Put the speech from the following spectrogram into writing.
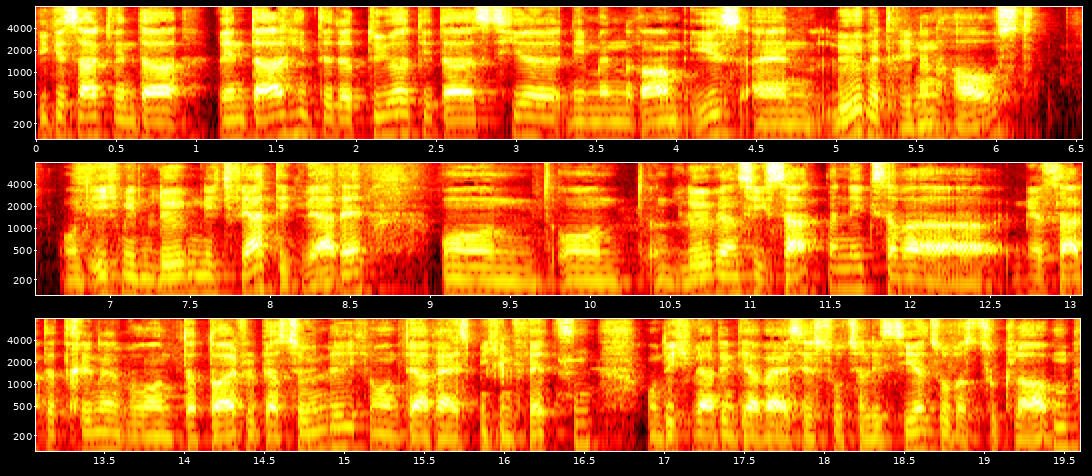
Wie gesagt, wenn da, wenn da hinter der Tür, die da jetzt hier neben dem Raum ist, ein Löwe drinnen haust und ich mit dem Löwen nicht fertig werde, und, und, und Löwe an sich sagt mir nichts, aber mir sagt da drinnen wohnt der Teufel persönlich und der reißt mich in Fetzen und ich werde in der Weise sozialisiert, sowas zu glauben,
